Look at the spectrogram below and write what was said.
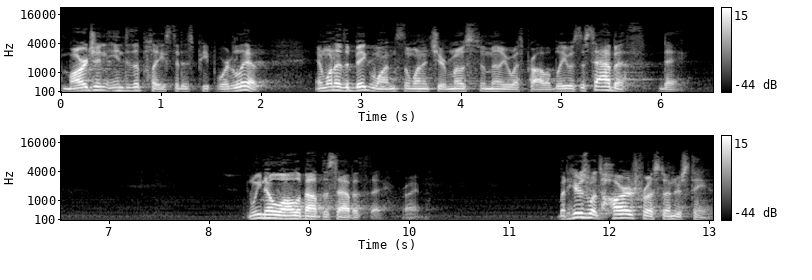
margin into the place that his people were to live. And one of the big ones, the one that you're most familiar with probably, was the Sabbath day. And we know all about the Sabbath day, right? But here's what's hard for us to understand.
